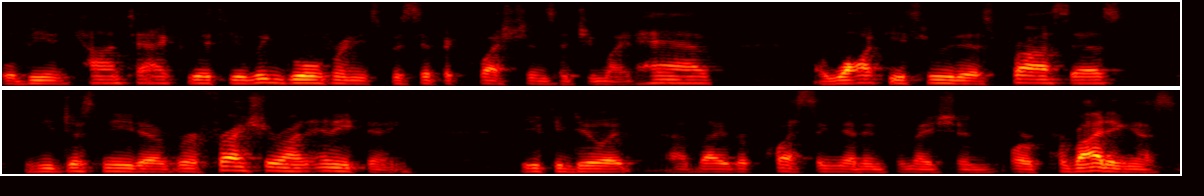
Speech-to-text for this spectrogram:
We'll be in contact with you. We can go over any specific questions that you might have. I'll walk you through this process. If you just need a refresher on anything, you can do it uh, by requesting that information or providing us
